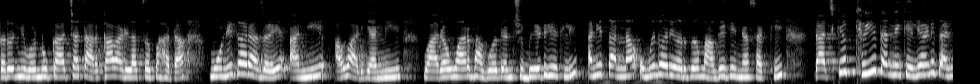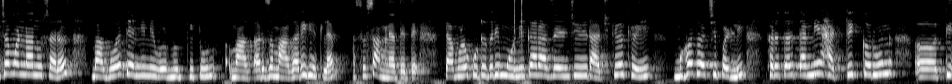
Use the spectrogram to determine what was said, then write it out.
तर निवडणुकाच्या तारखा वाढल्याचं पाहता मोनिका राजळे आणि आव्हाड यांनी वारंवार भागवत यांची भेट घेतली आणि त्यांना उमेदवारी अर्ज मागे घेण्यासाठी राजकीय खेळी त्यांनी केली आणि त्यांच्या म्हणण्यानुसारच भागवत यांनी निवडणुकीतून माग अर्ज माघारी घेतला असं सांगण्यात येते. त्यामुळं कुठंतरी मोनिका राजे यांची राजकीय खेळी महत्त्वाची पडली. खरं तर त्यांनी हॅट्रिक करून ती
